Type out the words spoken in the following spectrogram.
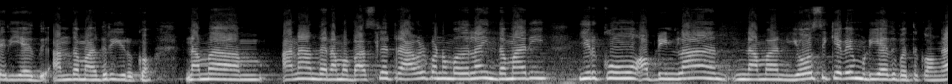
தெரியாது. அந்த மாதிரி இருக்கும். நம்ம ஆனால் அந்த நம்ம பஸ்ஸில் ட்ராவல் பண்ணும்போதெல்லாம் இந்த மாதிரி இருக்கும் அப்படின்லாம் நம்ம யோசிக்கவே முடியாது பார்த்துக்கோங்க.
